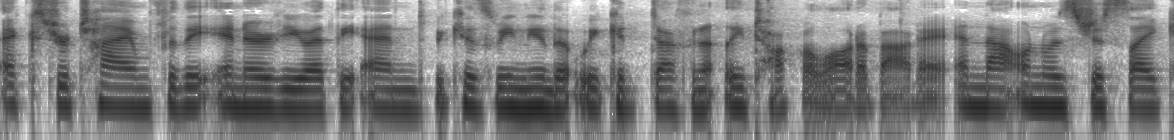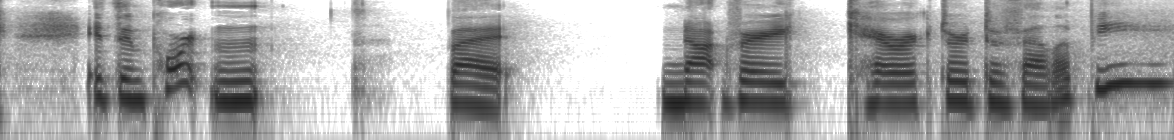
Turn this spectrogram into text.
extra time for the interview at the end because we knew that we could definitely talk a lot about it. And that one was just like it's important, but not very character developy.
